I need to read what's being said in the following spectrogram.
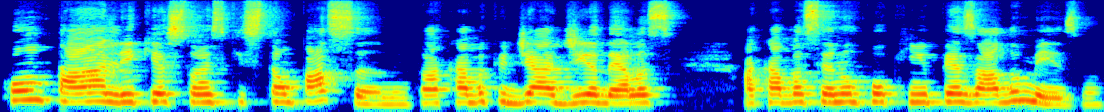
contar ali questões que estão passando. Então acaba que o dia a dia delas acaba sendo um pouquinho pesado mesmo.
